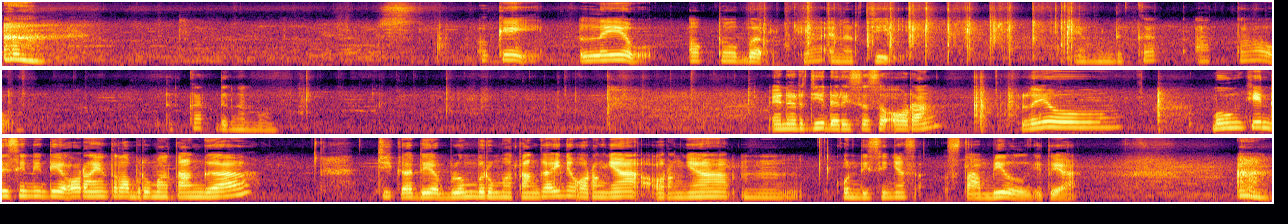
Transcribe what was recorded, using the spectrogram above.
Oke, okay, Leo, Oktober ya energi yang mendekat atau dekat denganmu. Energi dari seseorang, Leo. Mungkin di sini dia orang yang telah berumah tangga. Jika dia belum berumah tangga, ini orangnya orangnya hmm, kondisinya stabil gitu ya.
